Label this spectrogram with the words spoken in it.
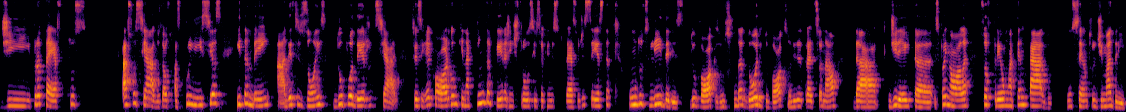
de protestos associados às polícias e também a decisões do Poder Judiciário. Vocês se recordam que na quinta-feira, a gente trouxe isso aqui no Expresso de Sexta, um dos líderes do Vox, um dos fundadores do Vox, um líder tradicional da direita espanhola, sofreu um atentado no centro de Madrid.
